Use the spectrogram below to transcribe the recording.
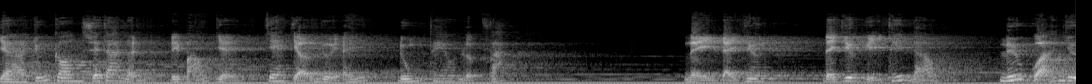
và chúng con sẽ ra lệnh để bảo vệ che chở người ấy đúng theo luật pháp. Này đại dương đại dương nghĩ thế nào? Nếu quả như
